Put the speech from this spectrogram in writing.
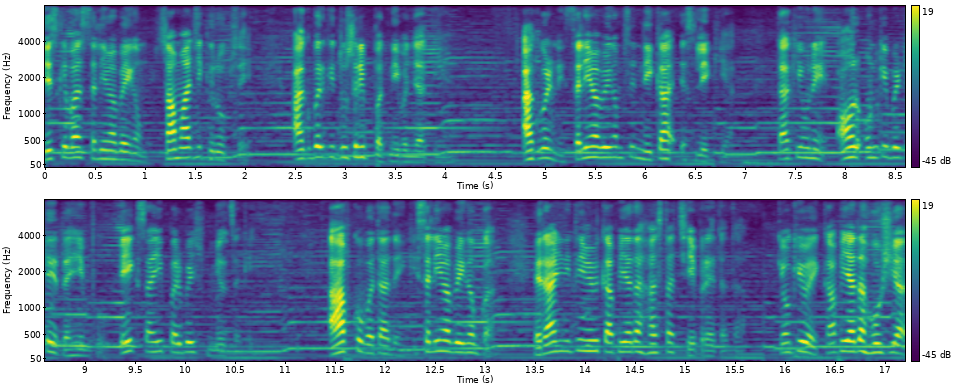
जिसके बाद सलीमा बेगम सामाजिक रूप से अकबर की दूसरी पत्नी बन जाती है। अकबर ने सलीमा बेगम से निकाह इसलिए किया ताकि उन्हें और उनके बेटे रहीम को एक शाही परिवेश मिल सके। आपको बता दें कि सलीमा बेगम का राजनीति में भी काफ़ी ज़्यादा हस्तक्षेप रहता था, क्योंकि वह काफ़ी ज़्यादा होशियार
